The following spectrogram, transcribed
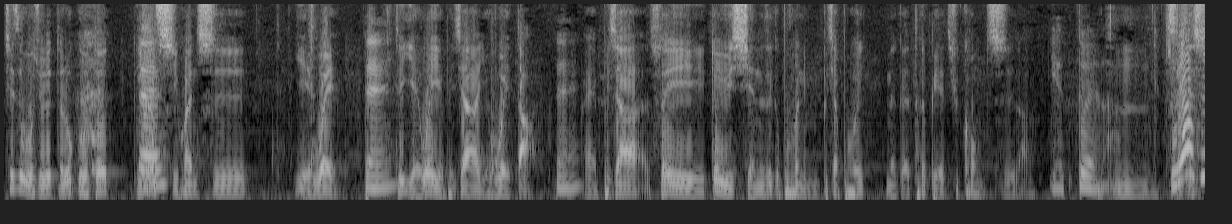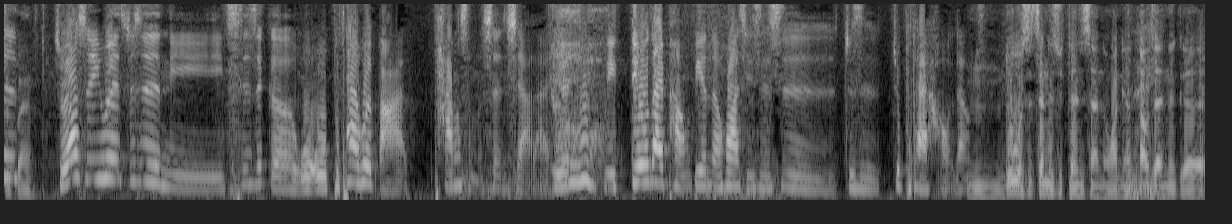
其实我觉得如果都因为喜欢吃野味，对这野味也比较有味道，对，哎，比较所以对于咸的这个部分，你们比较不会那个特别去控制啦。也对啦。嗯，主要是主要是因为就是你你吃这个，我我不太会把汤什么剩下来，因为你丢在旁边的话，其实是就是就不太好这样子。嗯，如果是真的去登山的话，你要倒在那个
